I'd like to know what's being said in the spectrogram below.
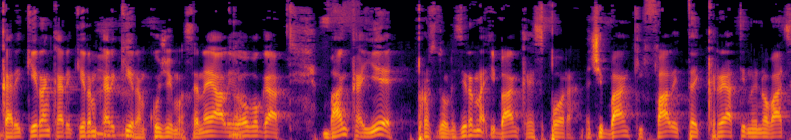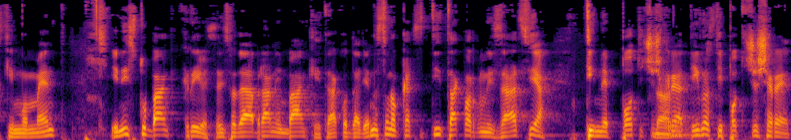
Karikiram, karikiram, karikiram, kužimo se, ne, ali ovoga, banka je proceduralizirana i banka je spora. Znači banki fali taj kreativno inovacijski moment i nisu tu banke krive, sad da ja branim banke i tako dalje. Jednostavno kad si ti takva organizacija, ti ne potičeš da. kreativnost, ti potičeš red.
